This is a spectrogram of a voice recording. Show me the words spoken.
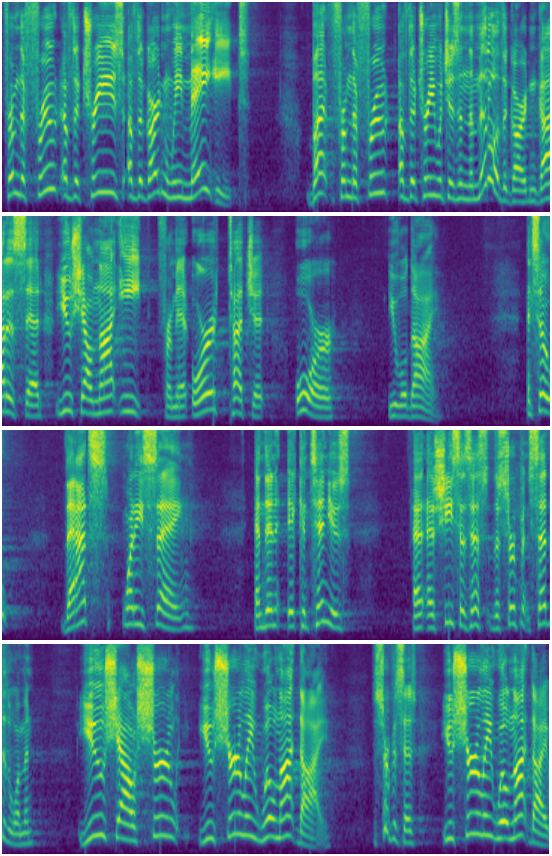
From the fruit of the trees of the garden we may eat. But from the fruit of the tree which is in the middle of the garden, God has said, You shall not eat from it or touch it, or you will die. And so that's what he's saying. And then it continues, as she says this, the serpent said to the woman, You shall surely, you surely will not die. The serpent says, You surely will not die,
